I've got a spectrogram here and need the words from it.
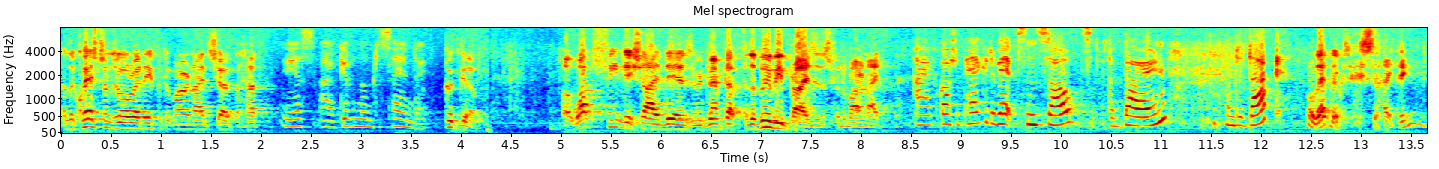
Are the questions all ready for tomorrow night's show at the Hutt? Yes, I've given them to Sandy. Good girl. Uh, what fiendish ideas have you dreamt up for the booby prizes for tomorrow night? I've got a packet of Epsom salts, a bone, and a duck. Oh, that looks exciting.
